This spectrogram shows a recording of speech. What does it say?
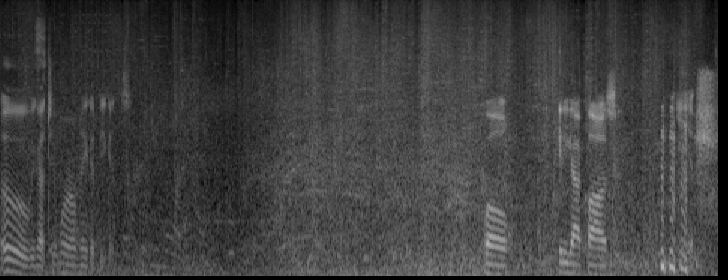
Oh, we got two more Omega beacons. Well, Kitty got claws. yep.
